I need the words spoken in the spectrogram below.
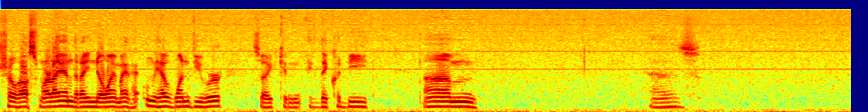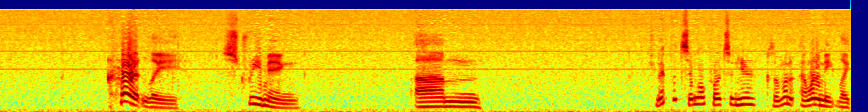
show how smart I am. That I know I might ha only have one viewer, so I can. They could be, um, as currently streaming. Um, can I put single quotes in here? Because I want I want to make like,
